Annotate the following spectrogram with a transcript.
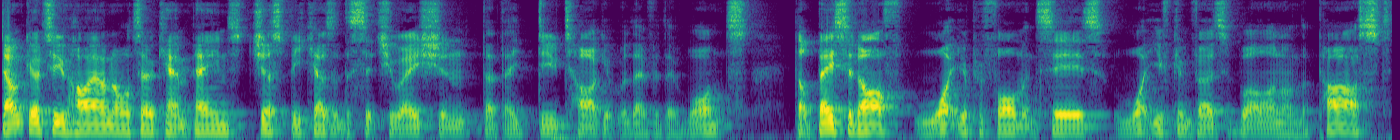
Don't go too high on auto campaigns just because of the situation that they do target whatever they want. They'll base it off what your performance is, what you've converted well on on the past,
